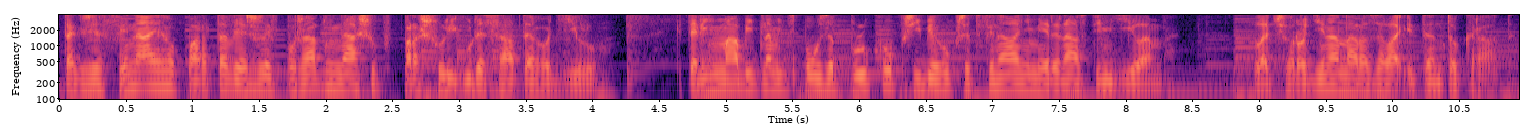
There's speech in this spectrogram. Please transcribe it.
Takže Finn a jeho parta věřili v pořádný nášup prašulí u desátého dílu, který má být navíc pouze půlkou příběhu před finálním jedenáctým dílem. Leč rodina narazila i tentokrát.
